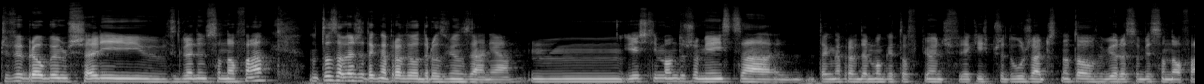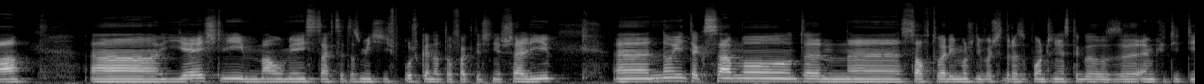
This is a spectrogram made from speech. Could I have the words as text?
Czy wybrałbym Shelly względem Sonofa? No to zależy tak naprawdę od rozwiązania. Mm, jeśli mam dużo miejsca, tak naprawdę mogę to wpiąć w jakiś przedłużacz, no to wybiorę sobie Sonofa. Jeśli mało miejsca, chcę to zmieścić w puszkę, no to faktycznie Shelly. E, No i tak samo ten e, software i możliwość od razu połączenia z tego z MQTT.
